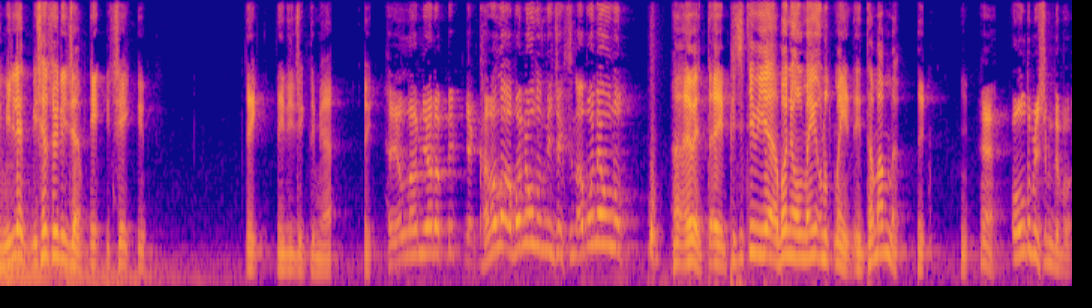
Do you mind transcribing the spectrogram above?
Hey millet bir şey söyleyeceğim. E, şey... E, e, ne diyecektim ya? E, Hey Allah'ım yarabbim. Ya kanala abone olun diyeceksin. Abone olun. ha evet e, Pisi TV'ye abone olmayı unutmayın. E, tamam mı? E, He oldu mu şimdi bu?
